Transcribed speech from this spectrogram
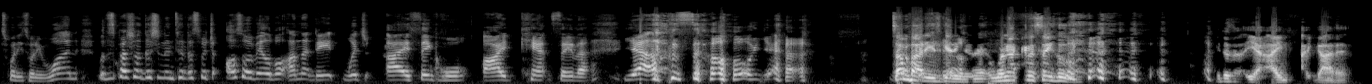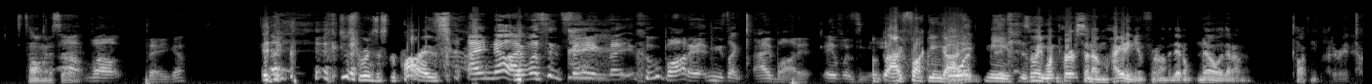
2021, with a special edition Nintendo Switch also available on that date. Which I think will. I can't say that. Yeah. So yeah. Somebody's getting it. We're not going to say who. He doesn't. Yeah, I I got it. That's all I'm gonna say. Oh, well, there you go. just ruins the surprise. I know. I wasn't saying that. Who bought it? And he's like, I bought it. It was me. I fucking got Well, it. Me. There's only one person I'm hiding it from, and they don't know that I'm talking about it right now.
